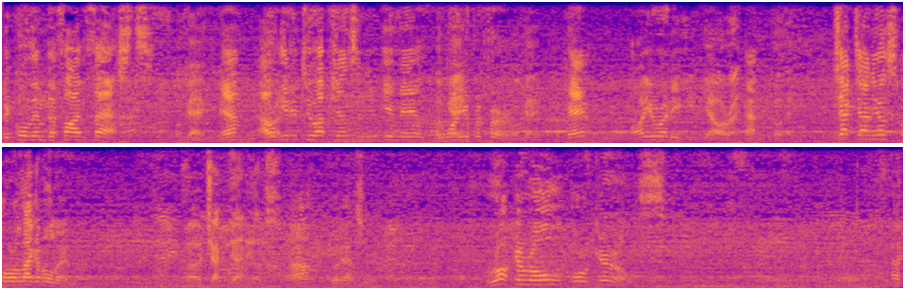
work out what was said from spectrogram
we call them the five fasts. Okay. Yeah, I'll Alright. give you two options, and you give me the one you prefer. Okay. Okay. Are you ready? Yeah. All right. Yeah. Go ahead. Jack Daniels or Lagavulin? Uh, Jack Daniels. Ah, good answer. Rock and roll or girls?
